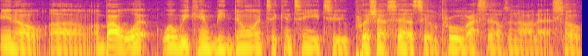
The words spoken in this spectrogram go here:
you know, um, about what what we can be doing to continue to push ourselves to improve ourselves and all that. So,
